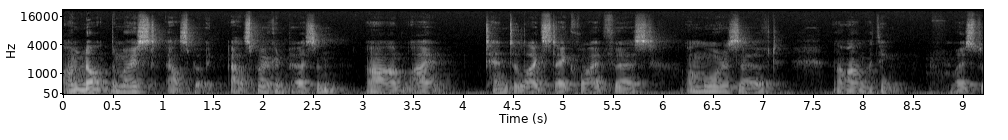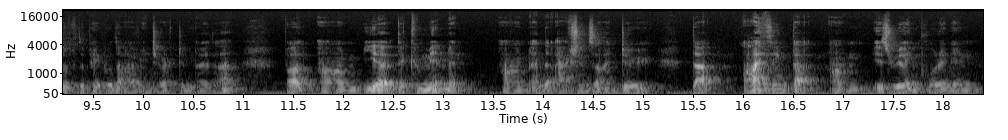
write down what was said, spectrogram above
I'm not the most outsp- outspoken person. Um, I tend to like stay quiet first. I'm more reserved. Um, I think most of the people that I've interacted know that. But um, yeah, the commitment um, and the actions I do, that I think that um, is really important in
